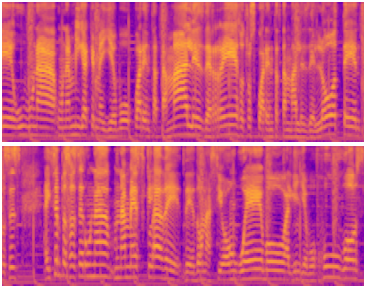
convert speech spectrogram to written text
eh, hubo una, una amiga que me llevó 40 tamales de res, otros 40 tamales de lote, entonces ahí se empezó a hacer una, una mezcla de, de donación, huevo, alguien llevó jugos,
